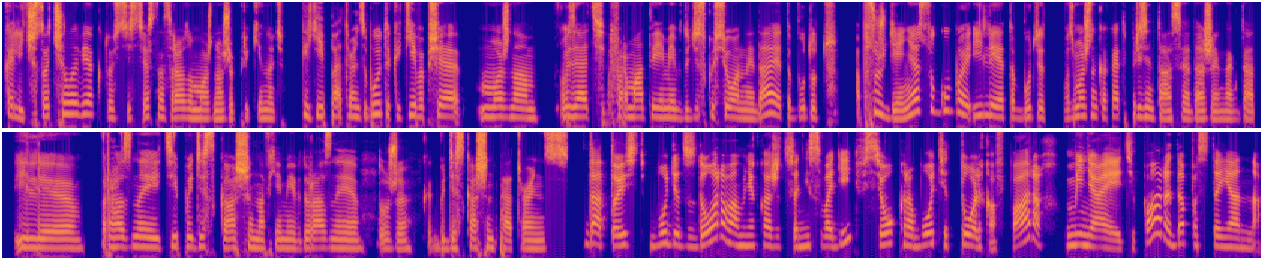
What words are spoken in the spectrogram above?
количество человек. То есть, естественно, сразу можно уже прикинуть, какие patterns будут и какие вообще можно взять форматы, я имею в виду дискуссионные, да, это будут обсуждения сугубо, или это будет, возможно, какая-то презентация даже иногда, или разные типы дискашенов, я имею в виду разные тоже как бы discussion patterns. Да, то есть будет здорово, мне кажется, не сводить все к работе только в парах, меняя эти пары, да, постоянно.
